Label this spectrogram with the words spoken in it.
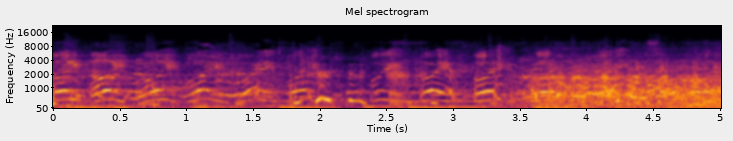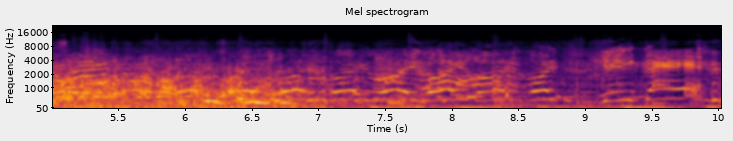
ui, ui, ui, ui, ui, ui, ui, ui, ui, ui, ui, ui, ui, ui, gì kìa?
